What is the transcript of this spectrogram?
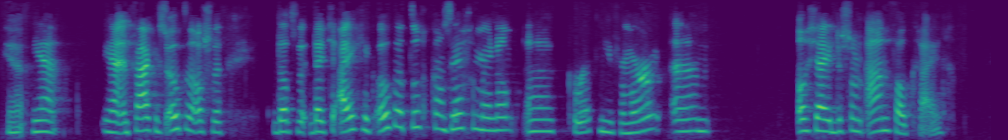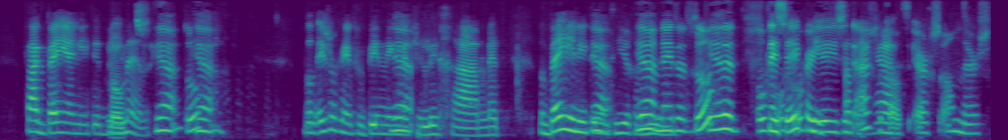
Ja. Ja. ja, en vaak is ook wel als we dat, we, dat je eigenlijk ook wel toch kan zeggen, maar dan, eh, correct me if I'm wrong, ehm, als jij dus zo'n aanval krijgt, vaak ben jij niet in het Klopt. moment, Ja, toch? ja, Dan is er geen verbinding ja, met je lichaam, met, dan ben je niet in ja. het hier en Ja, nu, nee, dat, toch? ja, Of, nee, of, of zeker. Je, zit eigenlijk ja. altijd ergens anders.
